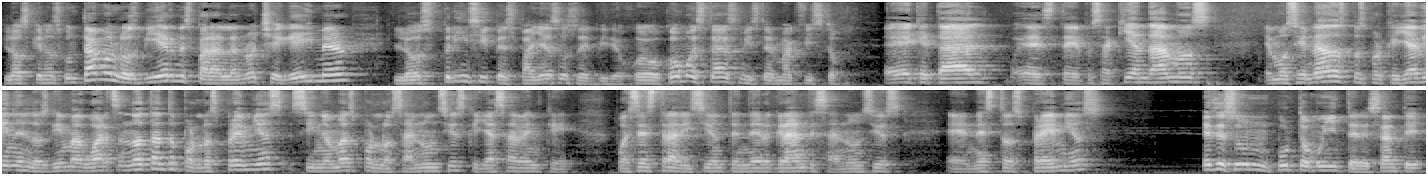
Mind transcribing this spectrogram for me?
los que nos juntamos los viernes para la noche gamer, los príncipes payasos del videojuego. ¿Cómo estás, Mr. McFisto? Eh, ¿qué tal? Este, pues aquí andamos emocionados pues porque ya vienen los Game Awards, no tanto por los premios, sino más por los anuncios que ya saben que pues es tradición tener grandes anuncios en estos premios. Ese es un punto muy interesante.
